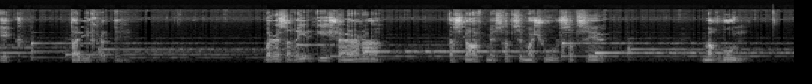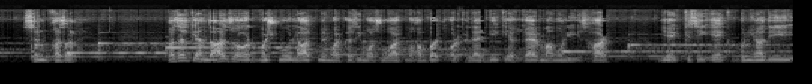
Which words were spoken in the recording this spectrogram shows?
ایک تاریخ رکھتے ہیں۔ بر صغیر کی شاعرانہ اصناف میں سب سے مشہور، سب سے مقبول صنف غزل ہے۔ غزل کے انداز اور مشمولات میں مرکزی موضوعات محبت اور علیحدگی کے غیر معمولی اظہار، یہ کسی ایک بنیادی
